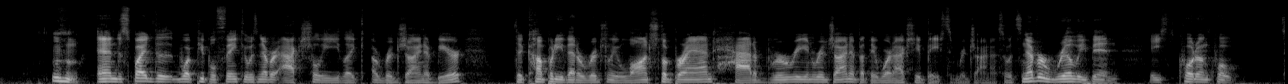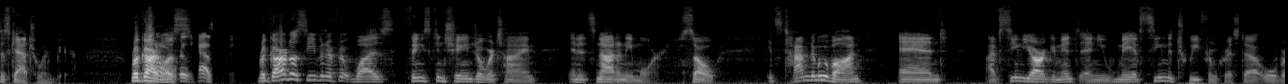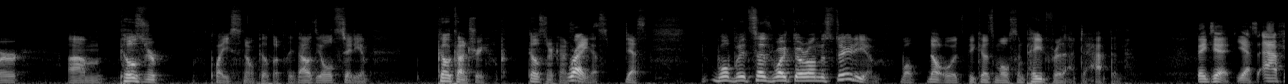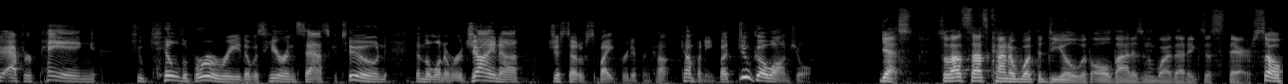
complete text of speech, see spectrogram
hmm And despite the, what people think, it was never actually like a Regina beer. The company that originally launched the brand had a brewery in Regina, but they weren't actually based in Regina. So it's never really been a quote unquote Saskatchewan beer. Regardless, it really regardless, even if it was, things can change over time, and it's not anymore. So it's time to move on. And I've seen the argument, and you may have seen the tweet from Krista over um, Pilsner Place. No, Pilsner Place. That was the old stadium. Pil Country. Pilsner Country, Right. yes. Yes. Well, but it says right there on the stadium. Well, no, it's because Molson paid for that to happen. They did, yes. After after paying to kill the brewery that was here in Saskatoon than the one in Regina, just out of spite for a different co- company. But do go on, Joel. Yes. So that's that's kind of what the deal with all that is and why that exists there. So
